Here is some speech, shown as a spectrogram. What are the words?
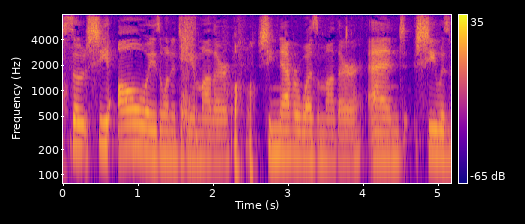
So she always wanted to be a mother. She never was a mother. And she was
